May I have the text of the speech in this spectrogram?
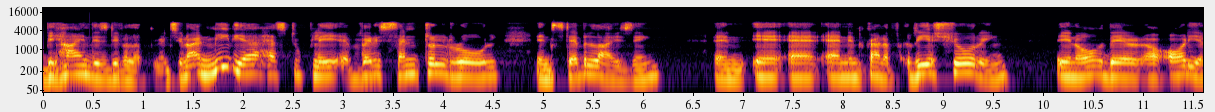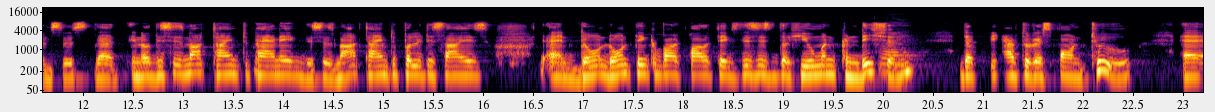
behind these developments. You know, and media has to play a very central role in stabilizing and and, and in kind of reassuring you know their uh, audiences that you know this is not time to panic this is not time to politicize and don't don't think about politics this is the human condition Right. that we have to respond to and,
